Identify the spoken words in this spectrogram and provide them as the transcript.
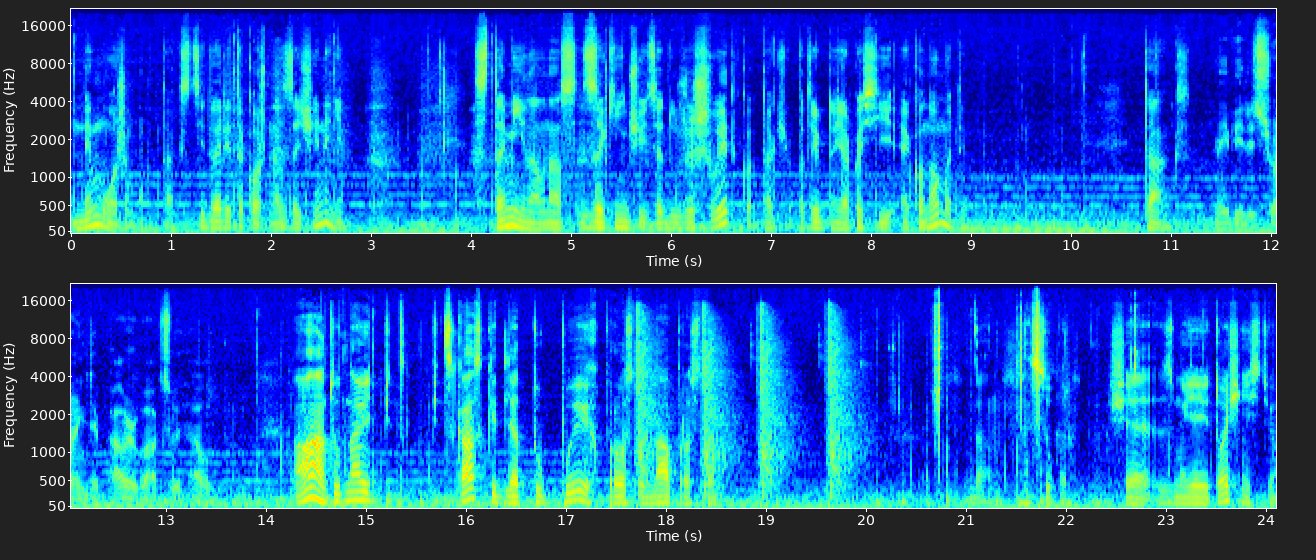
не можемо. Так, ці двері також у нас зачинені. Стаміна у нас закінчується дуже швидко, так що потрібно якось її економити. Так. Maybe destroying the power box would help. А, тут навіть під, підсказки для тупих просто-напросто. Да, супер. Ще з моєю точністю.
